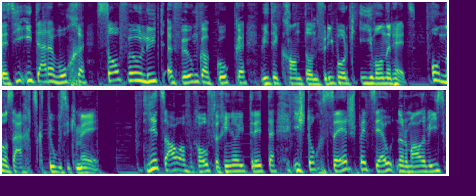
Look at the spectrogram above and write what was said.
dann sind in dieser Woche so viele Leute einen Film gucken, wie der Kanton Freiburg Einwohner hat. Und noch 60.000 mehr. Die Zahl an verkauften Kinoeintritten ist doch sehr speziell. Normalerweise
